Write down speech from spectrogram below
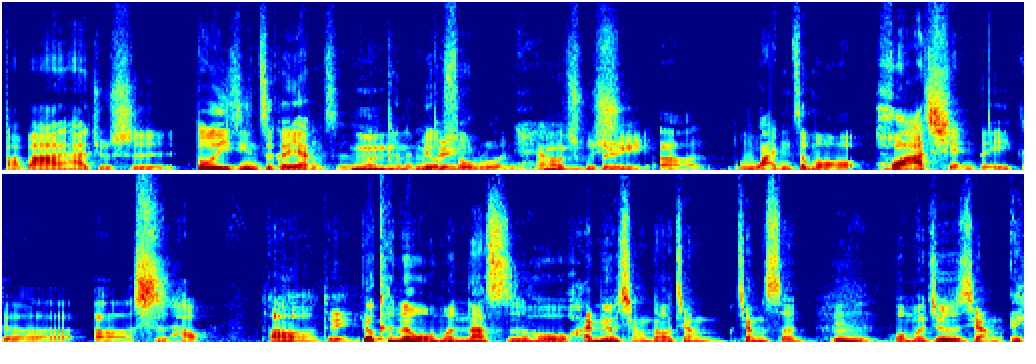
爸爸他就是都已经这个样子了，嗯可能没有收入了，你还要出去、呃玩这么花钱的一个呃嗜好。哦，对，有可能我们那时候还没有想到降降生，嗯，我们就是想，哎，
